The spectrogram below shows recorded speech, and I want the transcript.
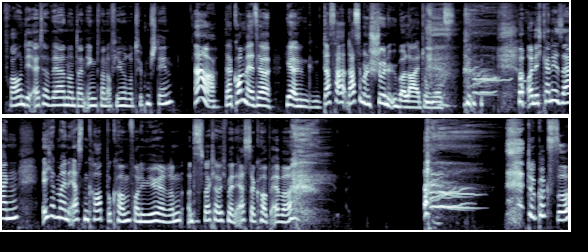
Frauen, die älter werden und dann irgendwann auf jüngere Typen stehen. Ah, da kommen wir jetzt ja. Hier, das, das ist aber eine schöne Überleitung jetzt. Und ich kann dir sagen, ich habe meinen ersten Korb bekommen von dem Jüngeren und das war, glaube ich, mein erster Korb ever. Du guckst so,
